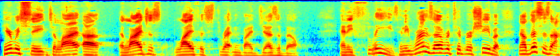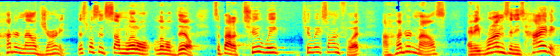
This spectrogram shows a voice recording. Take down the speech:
Here we see July, uh, Elijah's life is threatened by Jezebel. And he flees and he runs over to Beersheba. Now, this is a 100 mile journey. This wasn't some little, little deal. It's about a two week two weeks on foot, 100 miles, and he runs and he's hiding.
